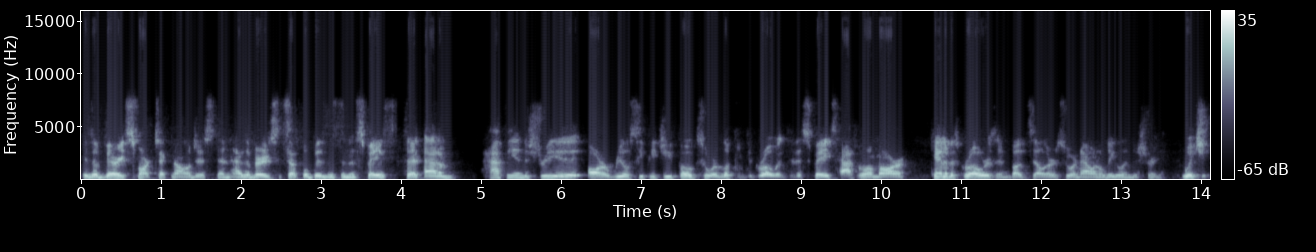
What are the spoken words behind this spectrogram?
is a very smart technologist and has a very successful business in this space said, Adam, half the industry are real CPG folks who are looking to grow into this space. Half of them are cannabis growers and bud sellers who are now in a legal industry, which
